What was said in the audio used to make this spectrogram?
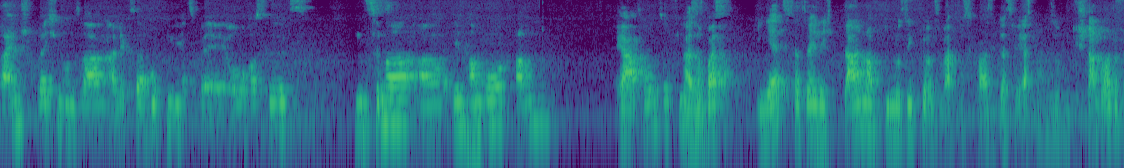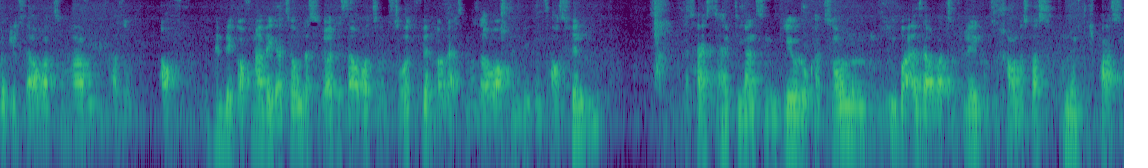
äh, reinsprechen und sagen, Alexa, buchen wir jetzt bei AO Hostels ein Zimmer äh, in Hamburg am ja, so und so viel? Also was jetzt tatsächlich da noch die Musik für uns macht, ist quasi, dass wir erstmal versuchen, die Standorte wirklich sauber zu haben. Also auch im Hinblick auf Navigation, dass die Leute sauber zu uns zurückfinden oder erstmal sauber auf dem Weg ins Haus finden. Das heißt halt die ganzen Geolokationen überall sauber zu pflegen und zu schauen, dass das vernünftig passt.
